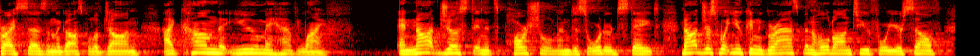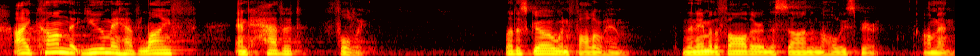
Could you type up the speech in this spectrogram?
Christ says in the Gospel of John, I come that you may have life, and not just in its partial and disordered state, not just what you can grasp and hold on to for yourself. I come that you may have life and have it fully. Let us go and follow him. In the name of the Father, and the Son, and the Holy Spirit. Amen.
